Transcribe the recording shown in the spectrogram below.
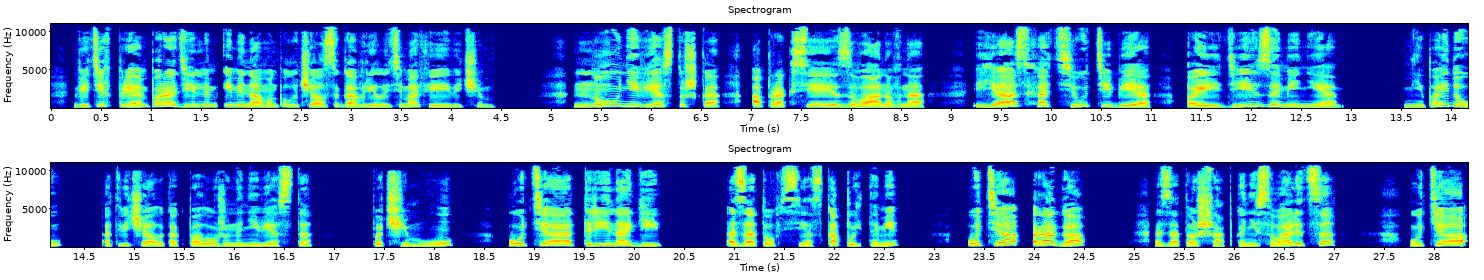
— ведь и впрямь по родильным именам он получался Гаврилой Тимофеевичем. Ну, невестушка Апраксея Звановна, я схотю тебе, пойди за меня. — Не пойду, — отвечала, как положено, невеста. Почему? У тебя три ноги, а зато все с копытами. У тебя рога, зато шапка не свалится. У тебя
